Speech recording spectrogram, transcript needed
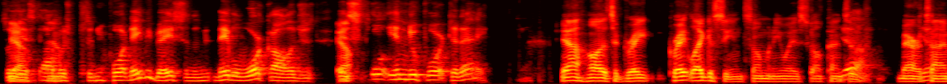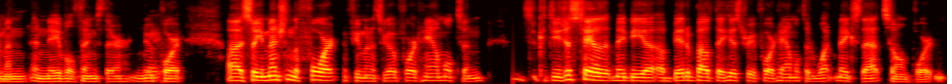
So Yeah, they yeah. established the Newport Navy base, and the Naval War College is, Yeah. is still in Newport today. yeah, well, it's a great, great legacy in so many ways. All kinds Yeah. of maritime and, and naval things there in Newport. Uh, so you mentioned the fort a few minutes ago, Fort Hamilton. So could you just tell maybe a, a bit about the history of Fort Hamilton? What makes that so important?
